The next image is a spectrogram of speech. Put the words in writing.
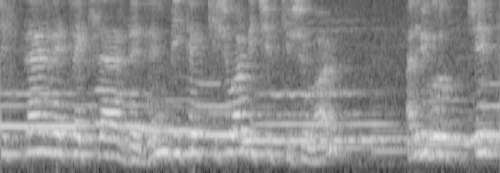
çiftler ve tekler dedim. Bir tek kişi var, bir çift kişi var. Hani bir grup çift,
